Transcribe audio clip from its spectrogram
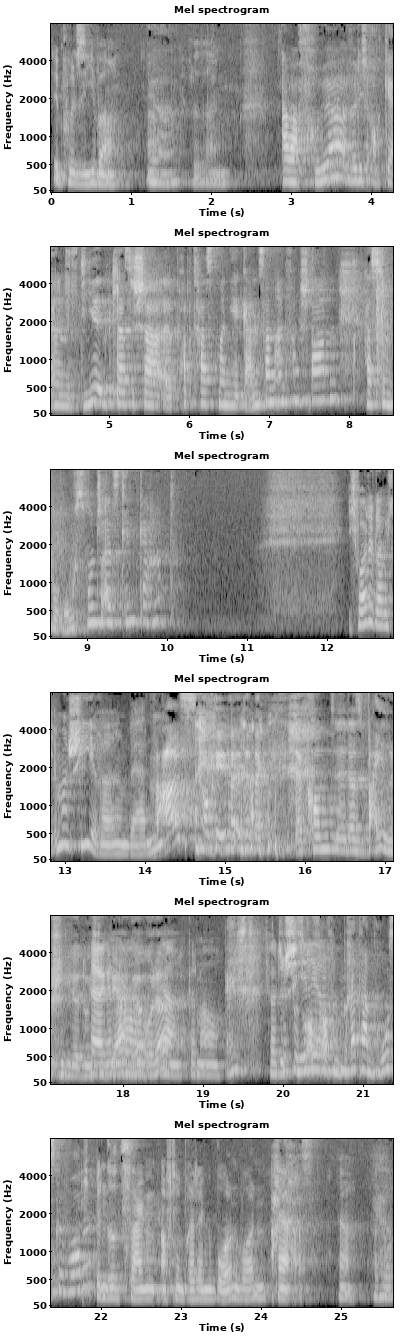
impulsiver. Ja, ja. Ich würde sagen. Aber früher würde ich auch gerne mit dir in klassischer äh, Podcast-Manier ganz am Anfang starten. Hast du einen Berufswunsch als Kind gehabt? Ich wollte, glaube ich, immer Skilehrerin werden. Was? Okay, da, da, da kommt äh, das Bayerische wieder durch ja, die genau. Berge, oder? Ja, genau. Echt? Ich wollte Bist du so auf, auf den Brettern groß geworden? Ich bin sozusagen auf den Brettern geboren worden. Ach, ja. krass. Ja, also ja.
